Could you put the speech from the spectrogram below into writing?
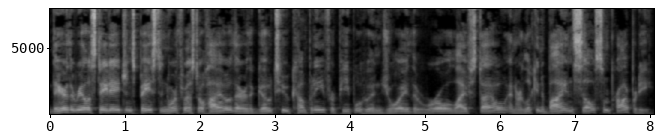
They are the real estate agents based in Northwest Ohio that are the go to company for people who enjoy the rural lifestyle and are looking to buy and sell some property.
